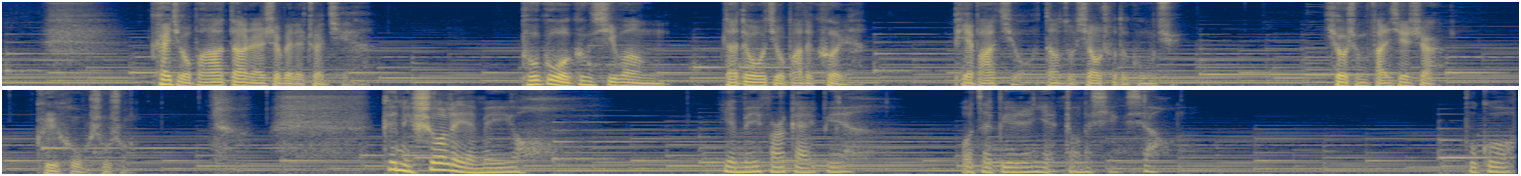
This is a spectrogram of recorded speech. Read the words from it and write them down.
开酒吧当然是为了赚钱，不过我更希望来到我酒吧的客人，别把酒当做消愁的工具。有什么烦心事儿，可以和我说说。跟你说了也没用，也没法改变我在别人眼中的形象了。不过，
